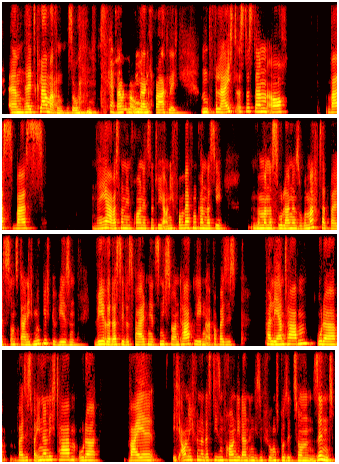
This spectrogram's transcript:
ähm, halt klar machen, so sagen wir mal umgangssprachlich. Und vielleicht ist das dann auch was, was, naja, was man den Frauen jetzt natürlich auch nicht vorwerfen kann, dass sie, wenn man das so lange so gemacht hat, weil es sonst gar nicht möglich gewesen wäre, dass sie das Verhalten jetzt nicht so an den Tag legen, einfach weil sie es verlernt haben oder weil sie es verinnerlicht haben oder weil ich auch nicht finde, dass diesen Frauen, die dann in diesen Führungspositionen sind,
